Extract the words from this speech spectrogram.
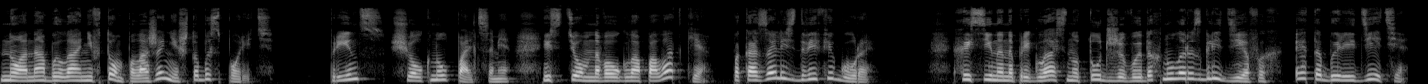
но она была не в том положении, чтобы спорить. Принц щелкнул пальцами. Из темного угла палатки показались две фигуры — Хысина напряглась, но тут же выдохнула, разглядев их. Это были дети.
